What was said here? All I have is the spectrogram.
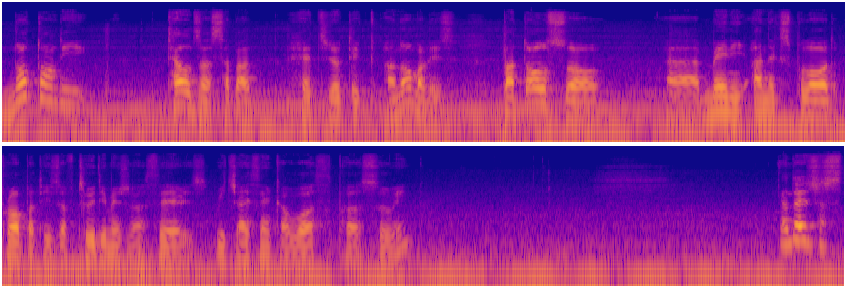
not only tells us about heterotic anomalies, but also uh, many unexplored properties of two-dimensional theories, which I think are worth pursuing. And I just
